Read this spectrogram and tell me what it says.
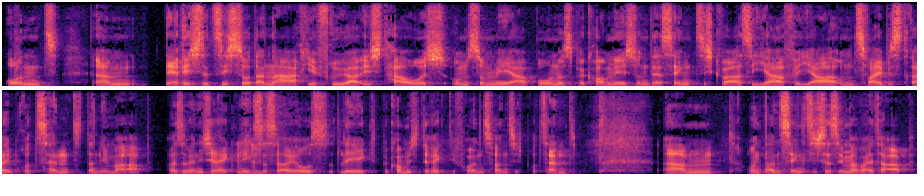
Und ähm, der richtet sich so danach, je früher ich tausche, umso mehr Bonus bekomme ich. Und der senkt sich quasi Jahr für Jahr um zwei bis drei Prozent dann immer ab. Also wenn ich direkt mhm. nächstes Jahr loslege, bekomme ich direkt die vollen 20 Prozent. Ähm, und dann senkt sich das immer weiter ab.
